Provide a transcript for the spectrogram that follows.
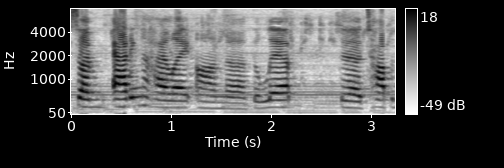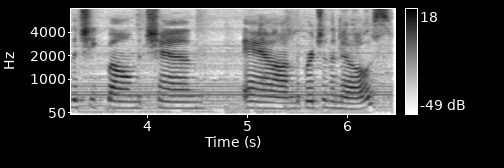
So I'm adding the highlight on the, the lip, the top of the cheekbone, the chin, and the bridge of the nose.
